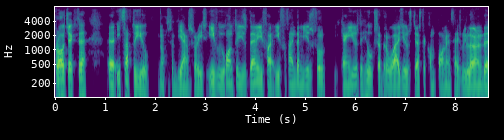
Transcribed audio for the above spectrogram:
project? Uh, it's up to you. So the answer is, if we want to use them, if I, if find them useful, you can use the hooks, otherwise use just the components as we learned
